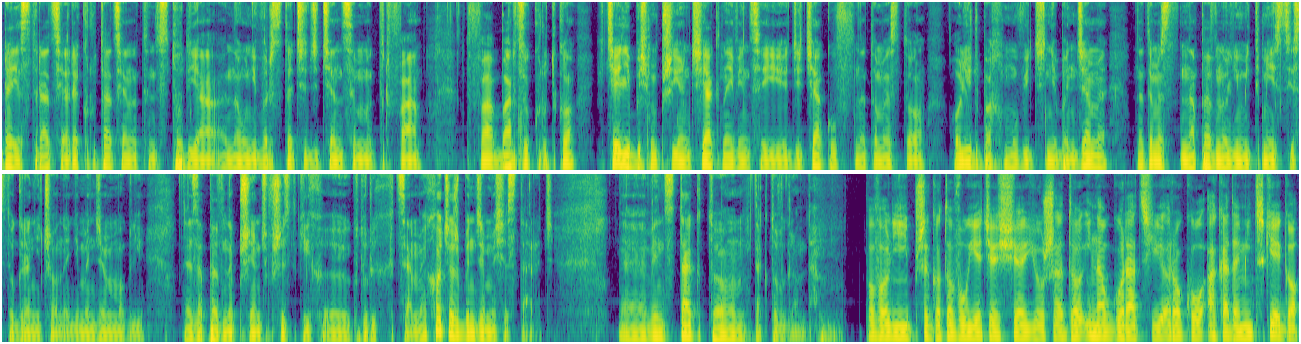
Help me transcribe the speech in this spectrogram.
rejestracja, rekrutacja na ten studia na Uniwersytecie Dziecięcym trwa, trwa bardzo krótko. Chcielibyśmy przyjąć jak najwięcej dzieciaków, natomiast o, o liczbach mówić nie będziemy. Natomiast na pewno limit miejsc jest ograniczony. Nie będziemy mogli zapewne przyjąć wszystkich, y, których chcemy, chociaż będziemy się starać. E, więc tak to, tak to wygląda. Powoli przygotowujecie się już do inauguracji roku akademickiego.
